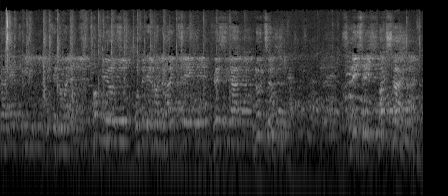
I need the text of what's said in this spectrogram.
Ranecki, mit der Nummer 11 Topius und mit der Nummer 13 Christian Lutzen. Schleswig-Holstein.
